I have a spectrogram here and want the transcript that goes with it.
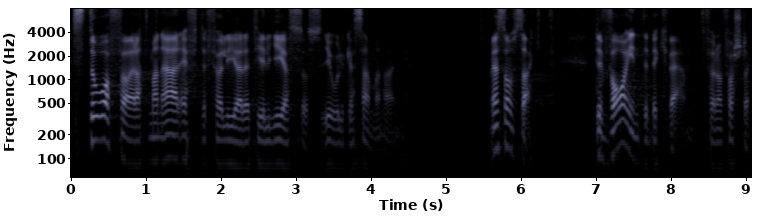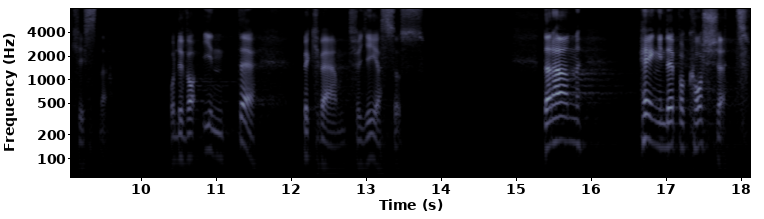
stå för att man är efterföljare till Jesus i olika sammanhang. Men som sagt, det var inte bekvämt för de första kristna. Och det var inte bekvämt för Jesus. Där han hängde på korset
